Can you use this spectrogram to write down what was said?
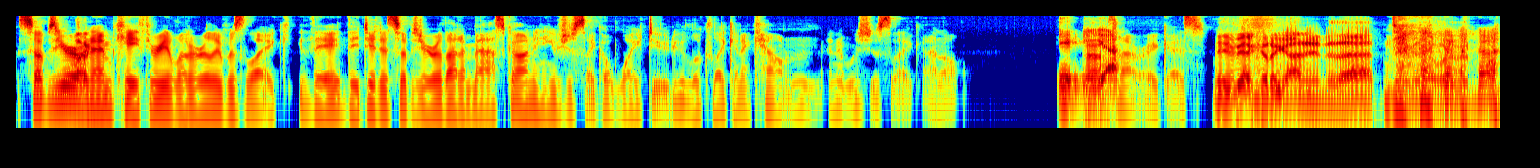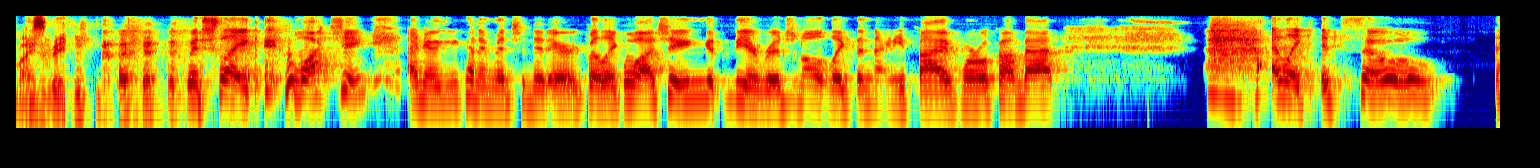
Sub Zero Like- and MK3 literally was like they they did a Sub Zero without a mask on, and he was just like a white dude who looked like an accountant, and it was just like I don't Y- Oh. yeah. That's not right, guys. Maybe I could have gotten into that. Maybe that would have been more my speed. which like watching i know you kind of mentioned it eric but like watching the original like the 95 mortal kombat i like it's so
